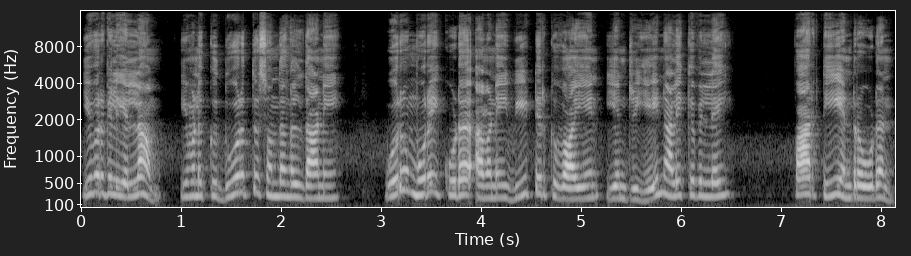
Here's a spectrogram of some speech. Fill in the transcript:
இவர்கள் எல்லாம் இவனுக்கு தூரத்து சொந்தங்கள் தானே. ஒரு முறை கூட அவனை வீட்டிற்கு வாயேன் என்று ஏன் அழைக்கவில்லை? பார்ட்டி என்றவுடன்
